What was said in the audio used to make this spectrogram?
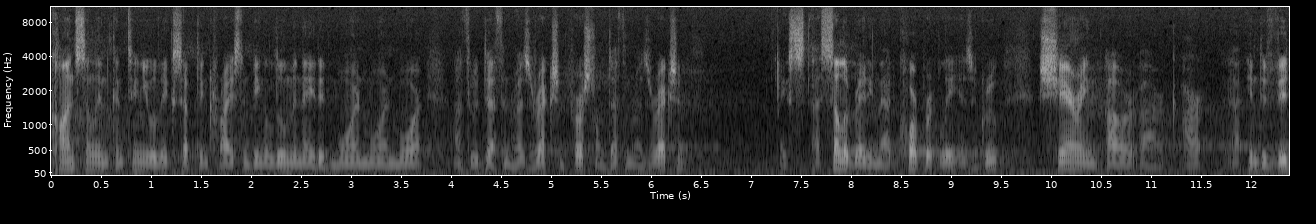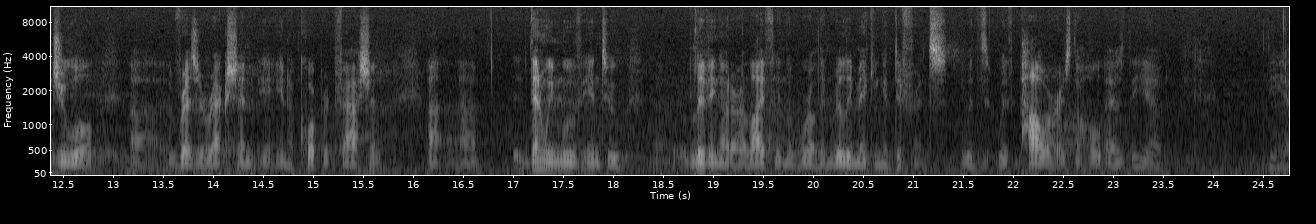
constantly and continually accepting Christ and being illuminated more and more and more uh, through death and resurrection, personal death and resurrection celebrating that corporately as a group, sharing our, our, our uh, individual uh, resurrection in, a corporate fashion. Uh, then we move into uh, living out our life in the world and really making a difference with, with power as the, whole, as the, uh, the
